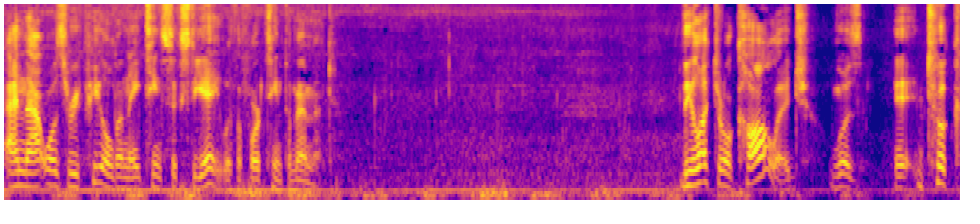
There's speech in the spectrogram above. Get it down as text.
And that was repealed in 1868 with the 14th Amendment. The Electoral College was, it took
